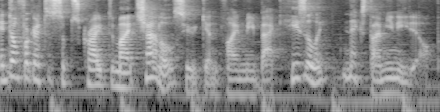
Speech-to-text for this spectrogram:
And don't forget to subscribe to my channel so you can find me back easily next time you need help.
